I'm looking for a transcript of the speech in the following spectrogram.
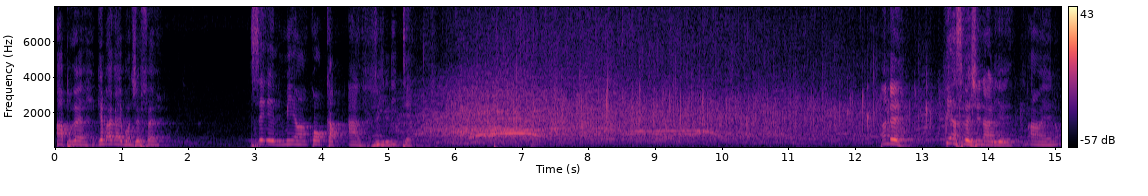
Après, il y a des bon Dieu fait. se elmi ankon kap avilite. Ande, ki as rejinalye? Manye non?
